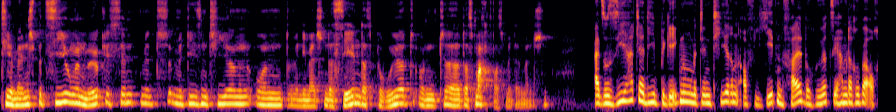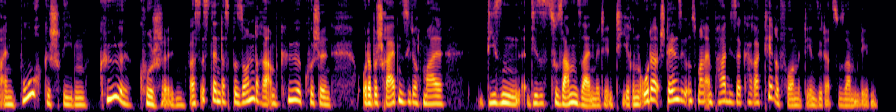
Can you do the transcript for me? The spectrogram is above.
Tier-Mensch-Beziehungen möglich sind mit, mit diesen Tieren. Und wenn die Menschen das sehen, das berührt und äh, das macht was mit den Menschen. Also Sie hat ja die Begegnung mit den Tieren auf jeden Fall berührt. Sie haben darüber auch ein Buch geschrieben, Kühe kuscheln. Was ist denn das Besondere am Kühe kuscheln? Oder beschreiben Sie doch mal diesen, dieses Zusammensein mit den Tieren. Oder stellen Sie uns mal ein paar dieser Charaktere vor, mit denen Sie da zusammenleben.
